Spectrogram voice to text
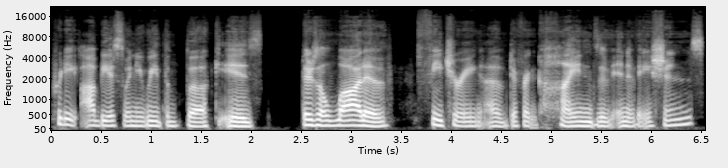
pretty obvious when you read the book is there's a lot of featuring of different kinds of innovations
